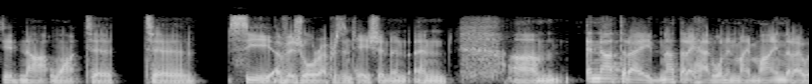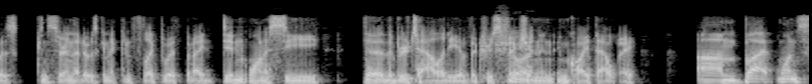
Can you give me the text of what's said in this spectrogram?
did not want to to see a visual representation and and um and not that I not that I had one in my mind that I was concerned that it was going to conflict with, but I didn't want to see the the brutality of the crucifixion Sure. in, in quite that way. Um, but once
